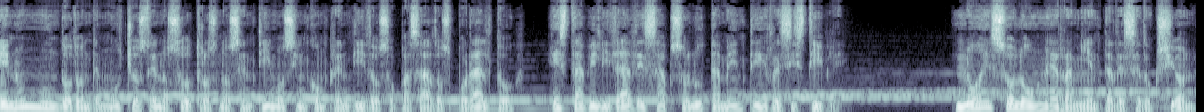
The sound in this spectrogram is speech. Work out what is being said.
En un mundo donde muchos de nosotros nos sentimos incomprendidos o pasados por alto, esta habilidad es absolutamente irresistible. No es solo una herramienta de seducción,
